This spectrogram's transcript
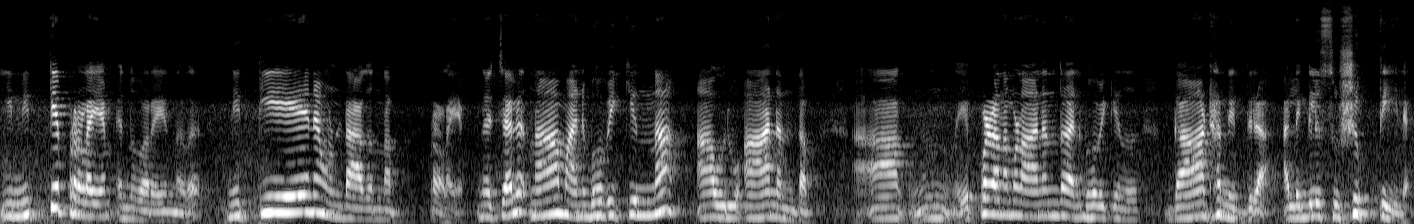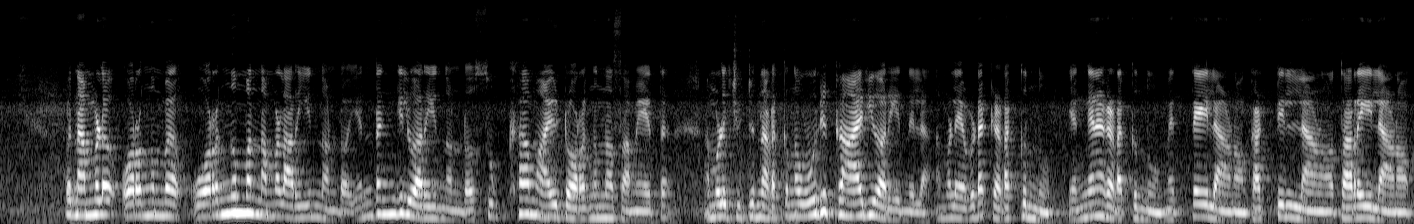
ഈ നിത്യപ്രളയം എന്ന് പറയുന്നത് നിത്യേന ഉണ്ടാകുന്ന പ്രളയം. എന്ന് വെച്ചാൽ നാം അനുഭവിക്കുന്ന ആ ഒരു ആനന്ദം. എപ്പോഴാണ് നമ്മൾ ആനന്ദം അനുഭവിക്കുന്നത്? ഗാഠനിദ്ര അല്ലെങ്കിൽ സുഷുപ്തിയിൽ ഇപ്പം നമ്മൾ ഉറങ്ങുമ്പോൾ ഉറങ്ങുമ്പം നമ്മൾ അറിയുന്നുണ്ടോ? എന്തെങ്കിലും അറിയുന്നുണ്ടോ? സുഖമായിട്ട് ഉറങ്ങുന്ന സമയത്ത് നമ്മൾ ചുറ്റും നടക്കുന്ന ഒരു കാര്യം അറിയുന്നില്ല. നമ്മൾ എവിടെ കിടക്കുന്നു? എങ്ങനെ കിടക്കുന്നു? മെത്തയിലാണോ? കട്ടിലാണോ തറയിലാണോ?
